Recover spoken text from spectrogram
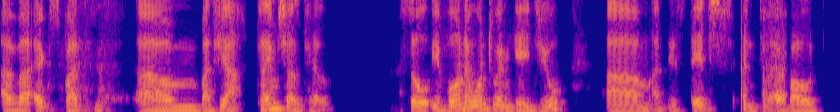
other experts. Um, but yeah, time shall tell. So Yvonne, I want to engage you um, at this stage and talk about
